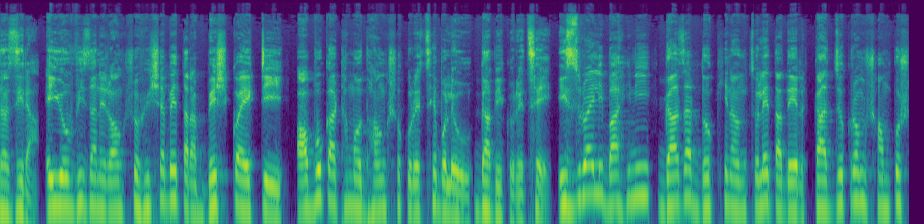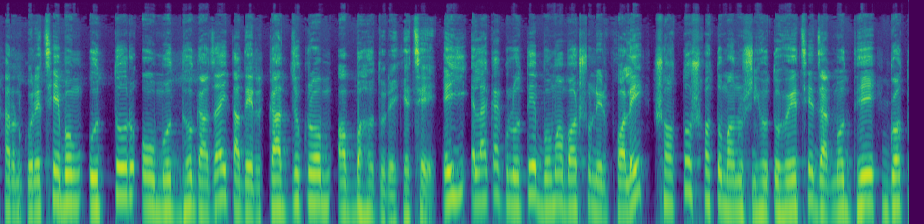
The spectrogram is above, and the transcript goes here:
জাজিরা। এই অভিযানের অংশ হিসেবে তারা বেশ কয়েকটি অবকাঠামো ধ্বংস করেছে বলেও দাবি করেছে। ইসরায়েলি বাহিনী গাজার দক্ষিণাঞ্চলে তাদের কার্যক্রম সম্প্রসারণ করেছে এবং উত্তর ও মধ্য গাজায় তাদের কার্যক্রম অব্যাহত রেখেছে। এই এলাকাগুলোতে বোমা বর্ষণের ফলে শত শত মানুষ নিহত হয়েছে, যার মধ্যে গত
